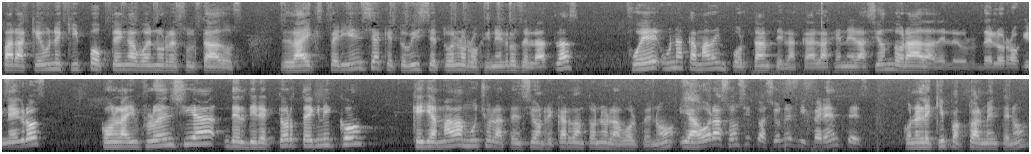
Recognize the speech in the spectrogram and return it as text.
para que un equipo obtenga buenos resultados. La experiencia que tuviste tú en los rojinegros del Atlas fue una camada importante, la, la generación dorada de, lo- de los rojinegros, con la influencia del director técnico que llamaba mucho la atención, Ricardo Antonio Lavolpe, ¿no? Y ahora son situaciones diferentes con el equipo actualmente, ¿no?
